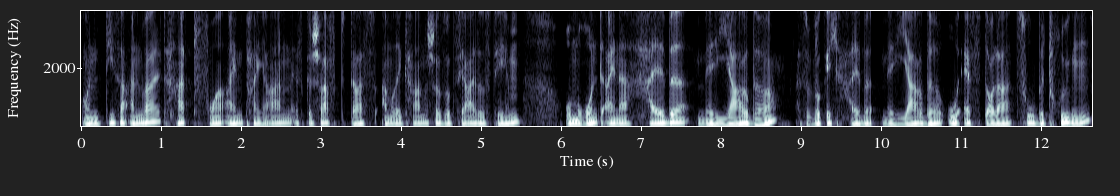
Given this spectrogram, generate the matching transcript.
Und dieser Anwalt hat vor ein paar Jahren es geschafft, das amerikanische Sozialsystem um rund eine halbe Milliarde also wirklich halbe Milliarde US-Dollar zu betrügen.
